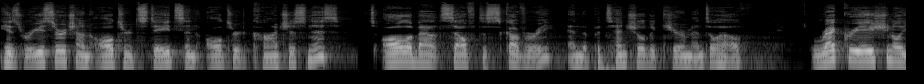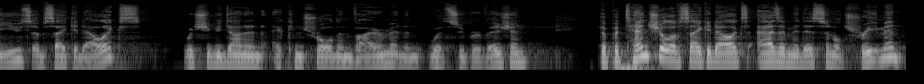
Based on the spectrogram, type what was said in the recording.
his research on altered states and altered consciousness, it's all about self discovery and the potential to cure mental health. Recreational use of psychedelics, which should be done in a controlled environment and with supervision. The potential of psychedelics as a medicinal treatment,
